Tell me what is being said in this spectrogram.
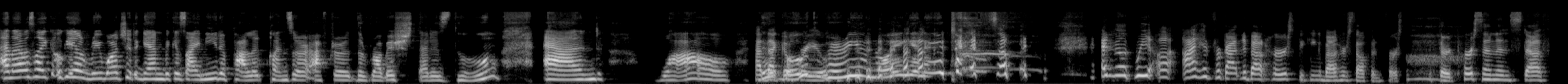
And I was like, okay, I'll rewatch it again because I need a palate cleanser after the rubbish that is Dhoom, And wow, how'd that go for you? Very annoying in it. and look, we uh, I had forgotten about her speaking about herself in first, third person and stuff.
